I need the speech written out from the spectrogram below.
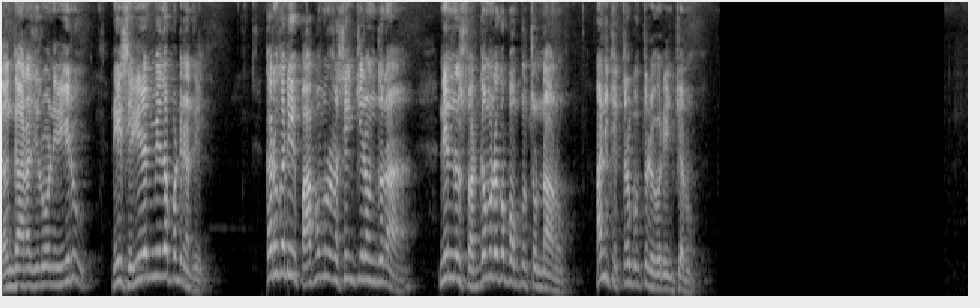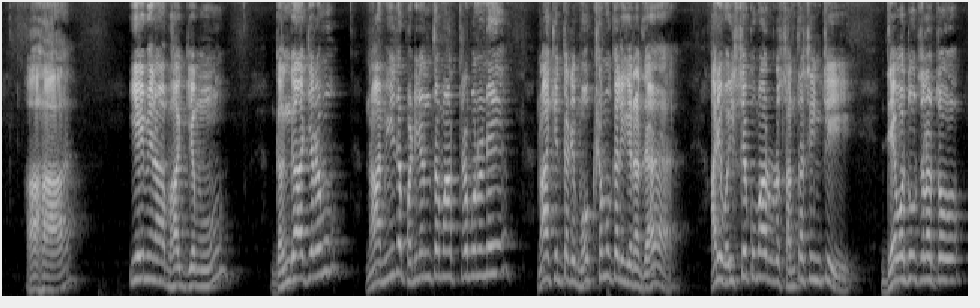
గంగానదిలోని నీరు నీ శరీరం మీద పడినది. కనుక నీ పాపములు నశించినందున నిన్ను స్వర్గమునకు పంపుతున్నాను అని చిత్రగుప్తుడు వివరించను. ఆహా ఏమి నా భాగ్యము? గంగాజలము నా మీద పడినంత మాత్రముననే నాకింతటి మోక్షము కలిగినదా? అని వైశ్యకుమారుడు సంతసించి దేవదూతలతో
